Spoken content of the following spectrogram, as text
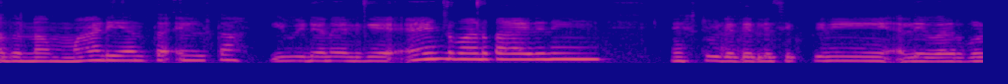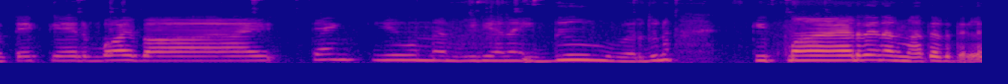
ಅದನ್ನು ಮಾಡಿ ಅಂತ ಹೇಳ್ತಾ ಈ ವಿಡಿಯೋನ ಇಲ್ಲಿಗೆ ಎಂಡ್ ಮಾಡ್ತಾ ಇದ್ದೀನಿ. ನೆಕ್ಸ್ಟ್ ವಿಡಿಯೋದಲ್ಲಿ ಸಿಗ್ತೀನಿ. ಅಲ್ಲಿವರೆಗೂ take care bye bye thank you ನನ್ನ ವಿಡಿಯೋನ ಇದುವರೆಗೂ ಸ್ಕಿಪ್ ಮಾಡಿದೆ, ನಾನು ಮಾತಾಡೋದೆಲ್ಲ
